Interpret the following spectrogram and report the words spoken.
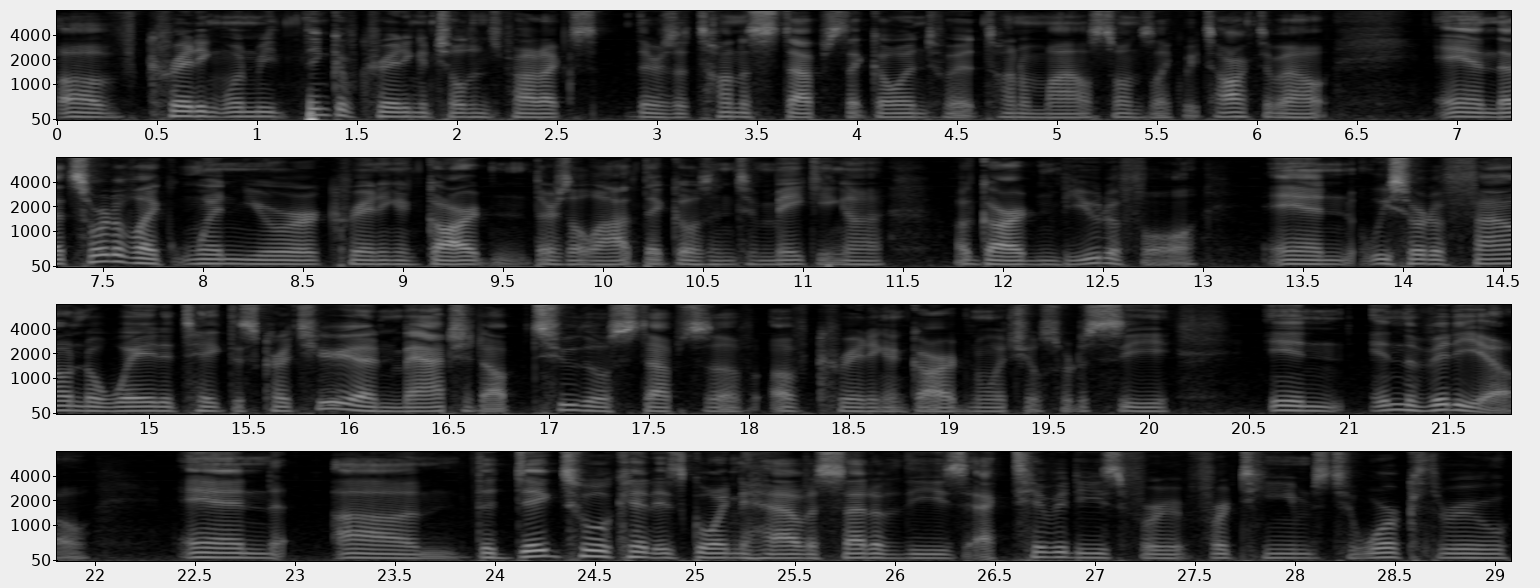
of creating when we think of creating a children's products there's a ton of steps that go into it a ton of milestones like we talked about. And that's sort of like when you're creating a garden there's a lot that goes into making a, a garden beautiful. And we sort of found a way to take this criteria and match it up to those steps of, of creating a garden which you'll sort of see in in the video and um, the dig toolkit is going to have a set of these activities for, for teams to work through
